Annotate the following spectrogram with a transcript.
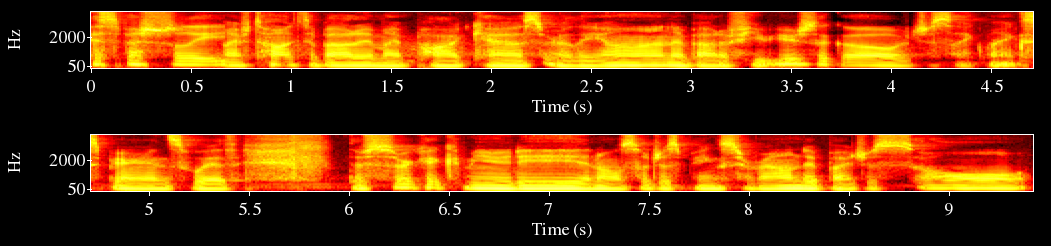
especially, I've talked about it in my podcast early on, about a few years ago, just like my experience with the circuit community and also just being surrounded by just so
